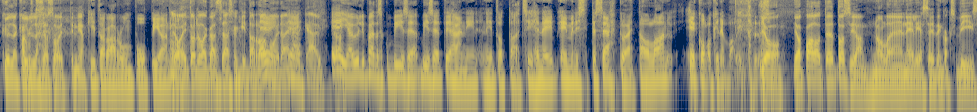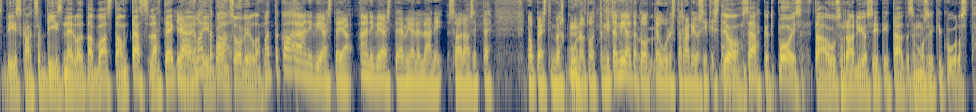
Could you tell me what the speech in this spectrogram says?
Kyllä, kyllä. Akustisia soittimia. Kitaraa, rumpuu, pianoa. Joo, ei todellakaan sähkökitaraa ei, voida enää ei, käyttää. Ei, ja ylipäätänsä kun biisejä, biisejä tehdään, niin, niin tota, että siihen ei, ei menisi sitten sähköä, että ollaan ekologinen valinta myös. Joo, ja palautteet tosiaan 0447255854 otetaan vastaan, mutta tässä lähtee käyntiin Jovilla. Laittakaa ääniviestejä, ääniviestejä mielellään, niin saadaan sitten nopeasti myös kuunneltua, mm. että mitä mieltä te olette uudesta Radio Citystä. Joo, sähköt pois. Tämä on uusi Radio City. Täältä se musiikki kuulostaa.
